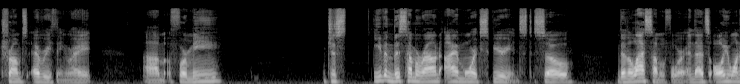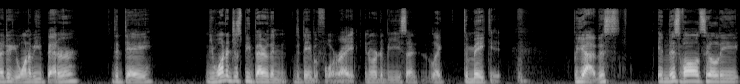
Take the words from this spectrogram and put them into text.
trumps everything, right? Um, for me, just even this time around, I am more experienced. So than the last time before, and that's all you want to do. You want to be better the day. You want to just be better than the day before, right? In order to be sent, like to make it. But yeah, this in this volatility,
